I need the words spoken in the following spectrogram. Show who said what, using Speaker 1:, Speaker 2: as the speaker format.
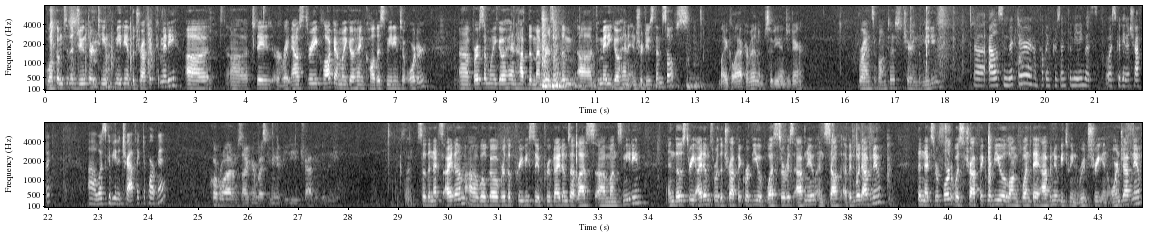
Speaker 1: Welcome to the June thirteenth meeting of the Traffic Committee. Uh, uh, Today, or right now is three o'clock. I'm going to go ahead and call this meeting to order. Uh, First, I'm going to go ahead and have the members of the uh, committee go ahead and introduce themselves.
Speaker 2: Michael Ackerman, I'm city engineer.
Speaker 1: Brian Cervantes chairing the meeting.
Speaker 3: Uh, Allison Richter, I'm helping present the meeting with West Covina Traffic.
Speaker 4: Uh, West Covina Traffic Department.
Speaker 5: Corporal Adam Seigner, West Covina PD Traffic Division.
Speaker 1: Excellent. So the next item, uh, we'll go over the previously approved items at last uh, month's meeting. And those three items were the traffic review of West Service Avenue and South Evanwood Avenue. The next report was traffic review along Puente Avenue between Root Street and Orange Avenue.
